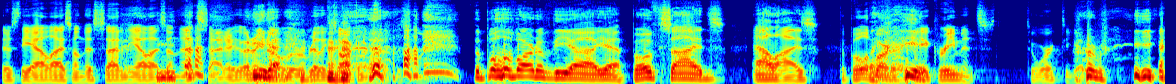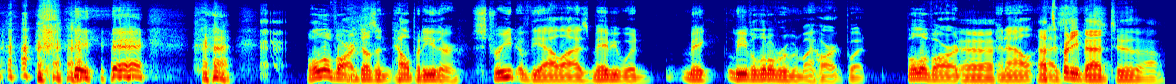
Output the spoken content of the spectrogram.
there's the allies on this side and the allies on that side. I don't even know what we're really talking about at this point. The Boulevard of the uh, yeah, both sides allies. The boulevard of the agreements to work together. yeah. Boulevard doesn't help it either. Street of the Allies maybe would make leave a little room in my heart, but Boulevard Yeah, and Al That's as- pretty bad too, though.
